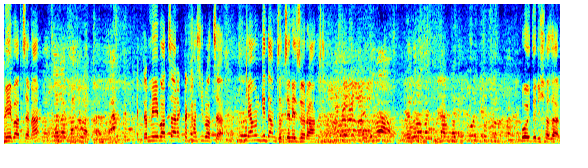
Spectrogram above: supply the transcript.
মেয়ে বাচ্চা না? একটা মেয়ে বাচ্চা আর একটা খাসি বাচ্চা। কেমন কি দাম চাচ্ছেন এই জোড়া? পঁয়ত্রিশ হাজার।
